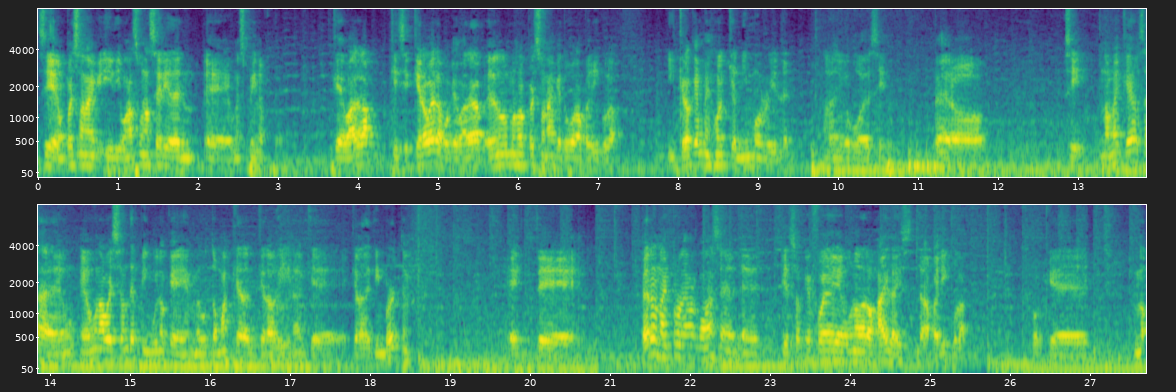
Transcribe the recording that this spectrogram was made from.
Sí, es un personaje y van a hacer una serie de eh, un spin-off. Que vale la, que quiero verla porque vale la- es el mejor personaje que tuvo la película. Y creo que es mejor que el mismo Riddler. Es lo único que puedo decir. Pero sí, no me quedo. O sea, es, un- es una versión de pingüino que me gustó más que, la- que la original, que, que la de Tim Burton. Este. Pero no hay problema con ese. eh, pienso que fue uno de los highlights de la película. Porque no,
